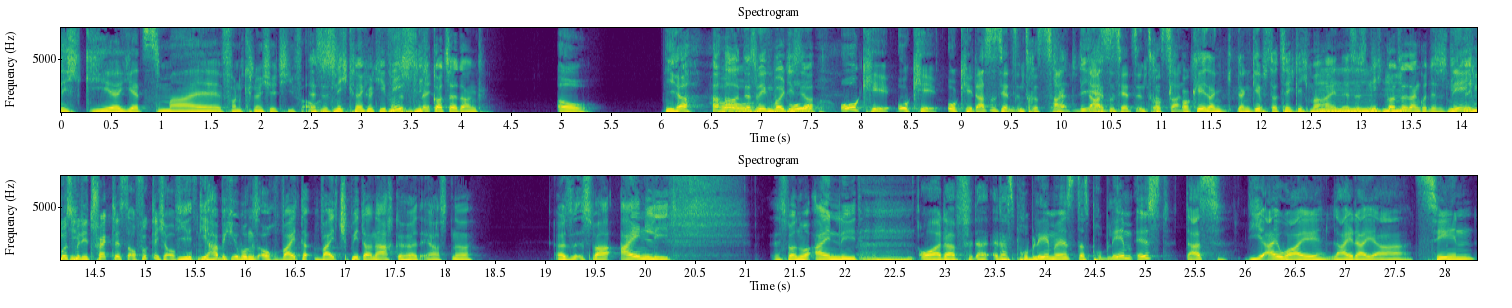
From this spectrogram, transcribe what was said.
Ich gehe jetzt mal von Knöcheltief aus. Es ist nicht Knöcheltief und es ist nicht Gott sei Dank. Oh. Ja, oh. deswegen wollte ich oh. ja. Okay, okay, okay, das ist jetzt interessant. Ja, das ja, ist jetzt interessant. Okay, dann, dann gib's tatsächlich mal ein. Es ist nicht Gott sei Dank und es ist nicht Nee, ich muss mir die. Tracklist auch wirklich Die, aufrufen. die habe ich übrigens auch weit, weit später nachgehört erst, ne? Also es war ein Lied. Es war nur ein Lied. Oh, da, da, das Problem ist, das Problem ist, dass DIY leider ja zehn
